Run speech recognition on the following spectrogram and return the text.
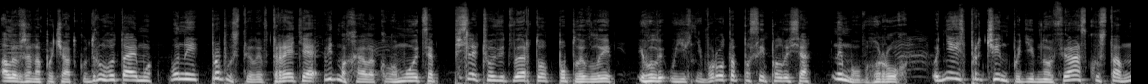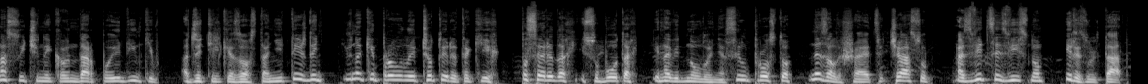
але вже на початку другого тайму вони пропустили втретє від Михайла Коломойця, після чого відверто попливли, і голи у їхні ворота посипалися, немов горох. Однією з причин подібного фіаску став насичений календар поєдинків, адже тільки за останній тиждень юнаки провели чотири таких по середах і суботах, і на відновлення сил просто не залишається часу. А звідси, звісно, і результат.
